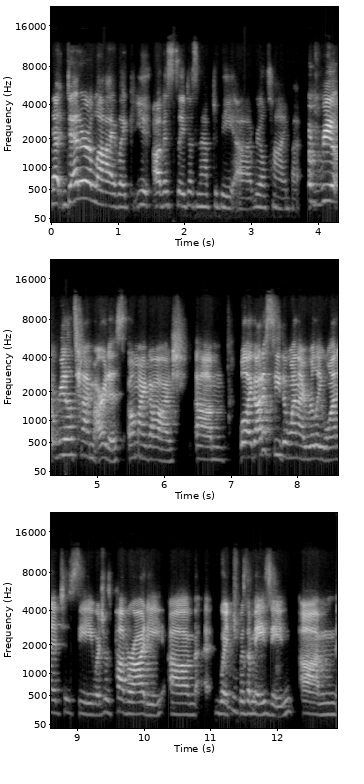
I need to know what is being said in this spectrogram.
Yeah, dead or alive. Like you obviously it doesn't have to be uh, real time, but a real real time artist. Oh my gosh. Um, well, I got to see the one I really wanted to see, which was Pavarotti, um, which was amazing. Um,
